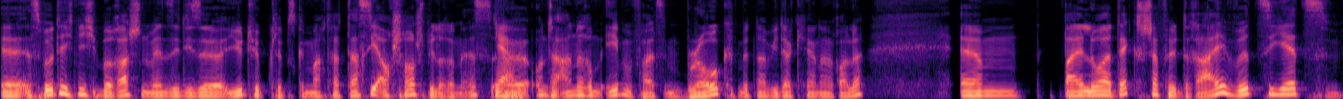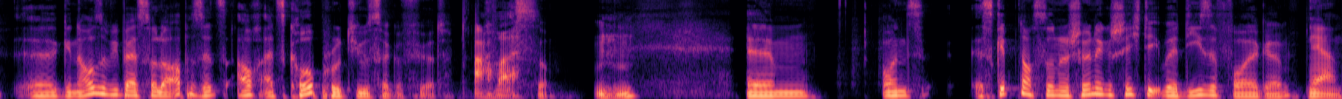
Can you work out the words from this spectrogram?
Äh, es würde dich nicht überraschen, wenn sie diese YouTube-Clips gemacht hat, dass sie auch Schauspielerin ist. Ja. Äh, unter anderem ebenfalls im Broke mit einer wiederkehrenden Rolle. Ähm, bei Lower Decks Staffel 3 wird sie jetzt, äh, genauso wie bei Solar Opposites, auch als Co-Producer geführt. Ach was. So. Mhm. Ähm, und es gibt noch so eine schöne Geschichte über diese Folge, Ja,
